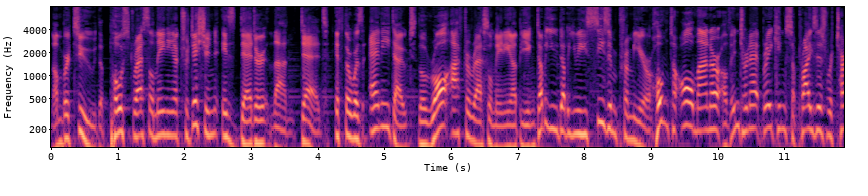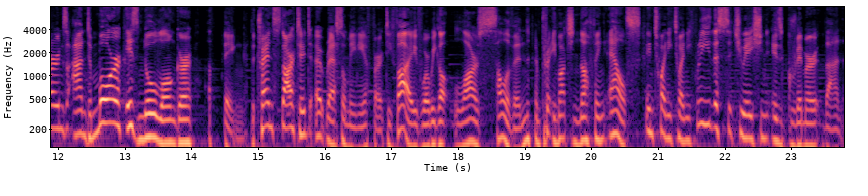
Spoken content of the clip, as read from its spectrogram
Number two, the post WrestleMania tradition is deader than dead. If there was any doubt, the Raw after WrestleMania being WWE's season premiere, home to all manner of internet breaking surprises, returns, and more, is no longer a thing. The trend started at WrestleMania 35, where we got Lars Sullivan and pretty much nothing else. In 2023, the situation is grimmer than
